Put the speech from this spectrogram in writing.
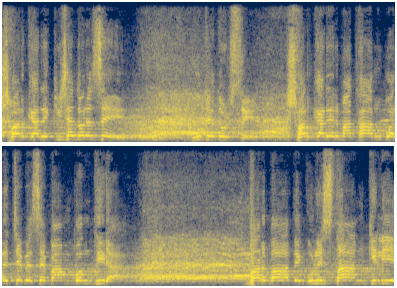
সরকারে কিসে ধরেছে ভূতে ধরছে সরকারের মাথার উপরে চেপেছে বামপন্থীরা बर्बाद गुलिस्तान के लिए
